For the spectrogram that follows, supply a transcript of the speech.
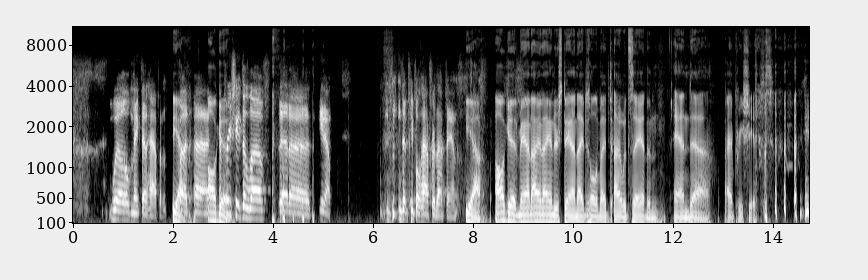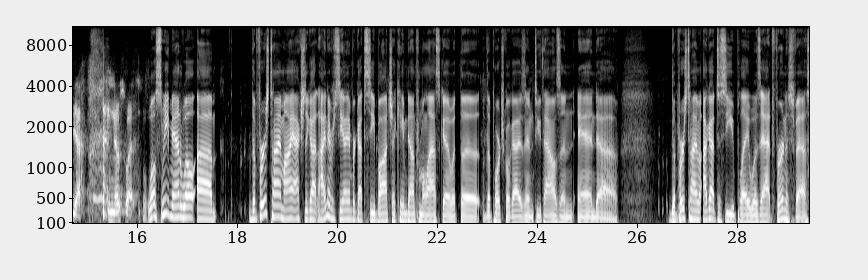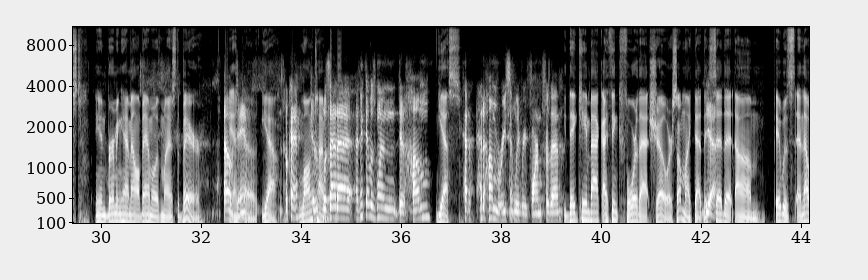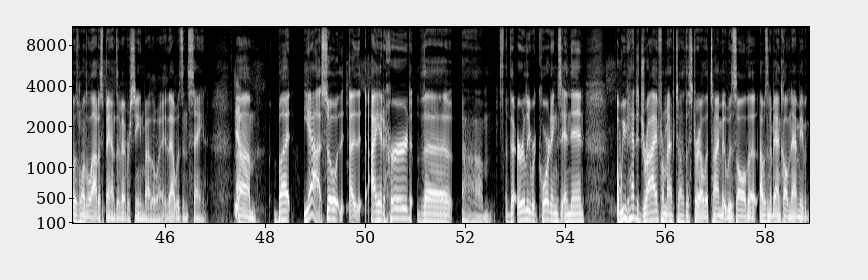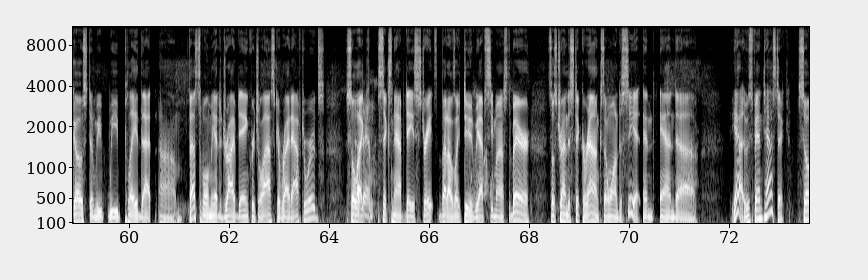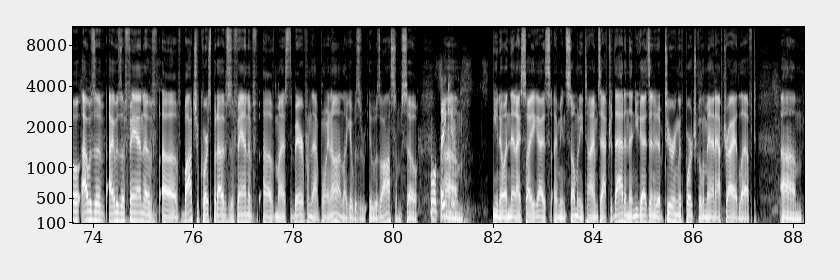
will make that happen. Yeah, but uh, all good. appreciate the love that uh, you know that people have for that band. Yeah, all good, man. I and I understand. I told him I I would say it, and and uh, I appreciate it. Yeah, no sweat. well, sweet man. Well, um, the first time I actually got, I never see, I never got to see Botch. I came down from Alaska with the the Portugal guys in 2000, and uh, the first time I got to see you play was at Furnace Fest in Birmingham, Alabama, with Minus the Bear. Oh and, damn. Uh, yeah. okay. long It- time Was ago. that a? I think that was when did Hum Yes. had had Hum recently reformed for them? they came back I think for that show or something like that. They Yeah. said that um it was and that was one of the loudest bands I've ever seen by the way. That was insane. Yeah. Um but yeah, so uh, I had heard the um the early recordings and then we had to drive from I've told the story all the time. It was all the I was in a band called Anatomy of a Ghost and we we played that um festival and we had to drive to Anchorage, Alaska right afterwards. So like damn. six and a half days straight. But I was like, dude, we have to see Minus the Bear. So I was trying to stick around because I wanted to see it. And and uh, yeah, it was fantastic. So I was a I was a fan of of Botch, of course, but I was a fan of of Minus the Bear from that point on. Like it was it was awesome. So Well, thank um, you know, and then I saw you guys. I mean, so many times after that, and then you guys ended up touring with Portugal the Man after I had left. Um,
